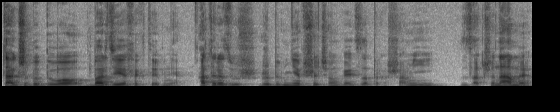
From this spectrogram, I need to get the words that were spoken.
tak żeby było bardziej efektywnie. A teraz już, żeby nie przeciągać, zapraszam i zaczynamy.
